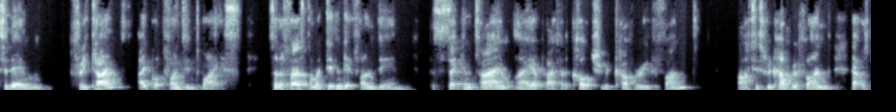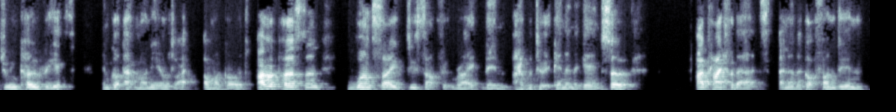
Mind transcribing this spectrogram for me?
to them three times. I got funding twice. So the first time I didn't get funding. The second time I applied for the Culture Recovery Fund, Artist Recovery Fund. That was during COVID, and got that money. And was like, oh my god, I'm a person. Once I do something right, then I will do it again and again. So I applied for that and then I got funding.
